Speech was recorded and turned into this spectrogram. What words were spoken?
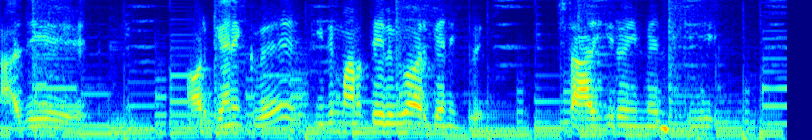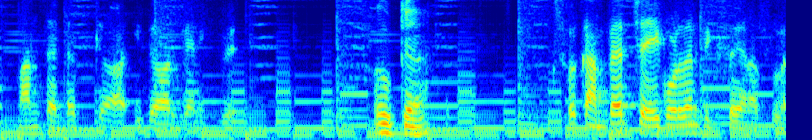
అది ఆర్గానిక్ వే ఇది మన Telugu organic way. Star hero ఇమేజ్కి మన సెటప్కి ఇది organic way. Okay. So compare చేయకూడదని ఫిక్స్ అయ్యాను అసలు.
